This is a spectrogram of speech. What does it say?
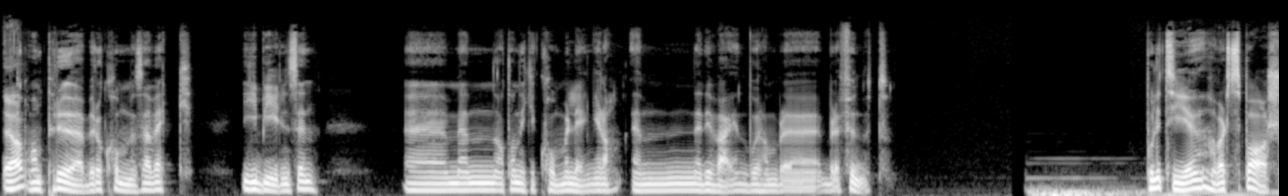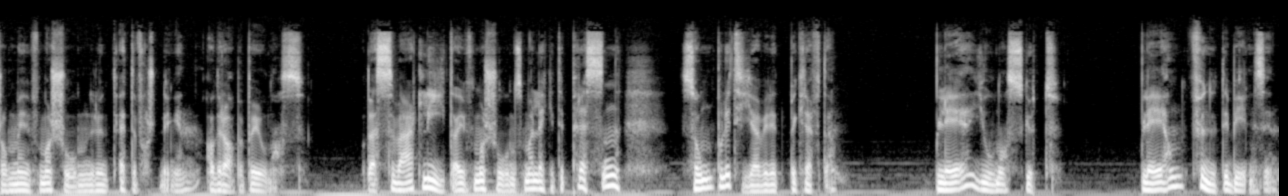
Ja, og han prøver å komme seg vekk i bilen sin, eh, men at han ikke kommer lenger da, enn nedi veien hvor han ble, ble funnet. Politiet har vært sparsom med informasjonen rundt etterforskningen av drapet på Jonas. Og det er svært lite av informasjonen som har lekket til pressen, som politiet har villet bekrefte. Ble Jonas skutt? Ble han funnet i bilen sin?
